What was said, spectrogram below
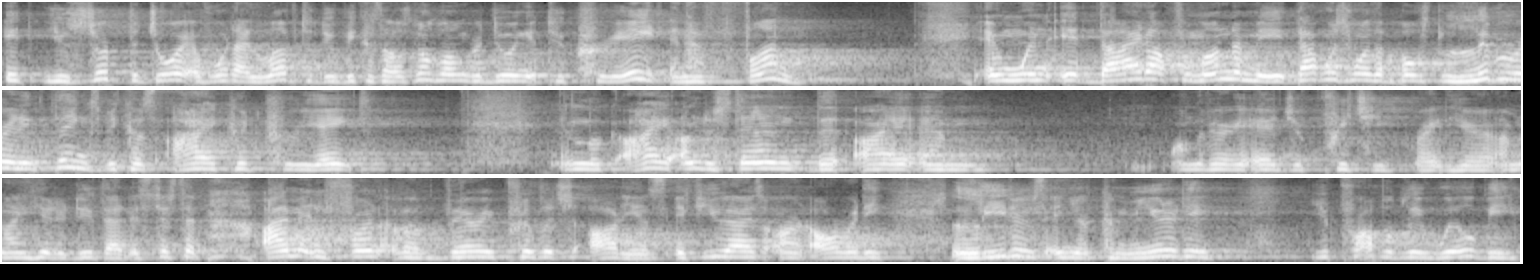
it usurped the joy of what I love to do because I was no longer doing it to create and have fun. And when it died out from under me, that was one of the most liberating things because I could create. And look, I understand that I am on the very edge of preachy right here. I'm not here to do that. It's just that I'm in front of a very privileged audience. If you guys aren't already leaders in your community, you probably will be.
